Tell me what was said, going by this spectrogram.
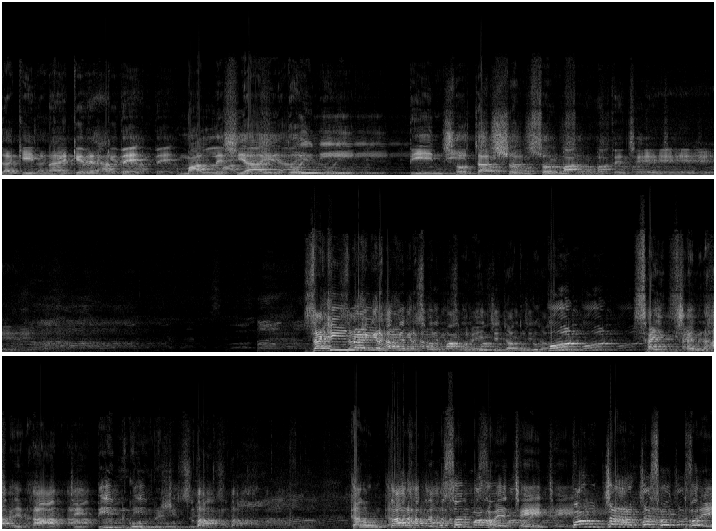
জাকির নায়কের হাতে মালয়েশিয়ায় দৈনিক তিনশো চারশো মুসলমান হতেছে। মুসলমান হয়েছে যতটুকু হাতে তার চেয়ে তিন গুণ বেশি কারণ তার হাতে মুসলমান হয়েছে পঞ্চাশ বছর ধরে,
